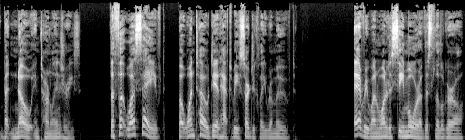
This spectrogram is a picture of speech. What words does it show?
but no internal injuries. The foot was saved, but one toe did have to be surgically removed. Everyone wanted to see more of this little girl.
